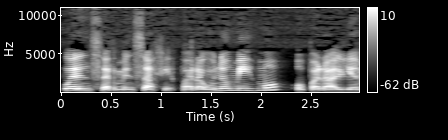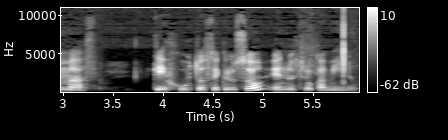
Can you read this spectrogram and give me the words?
pueden ser mensajes para uno mismo o para alguien más que justo se cruzó en nuestro camino.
